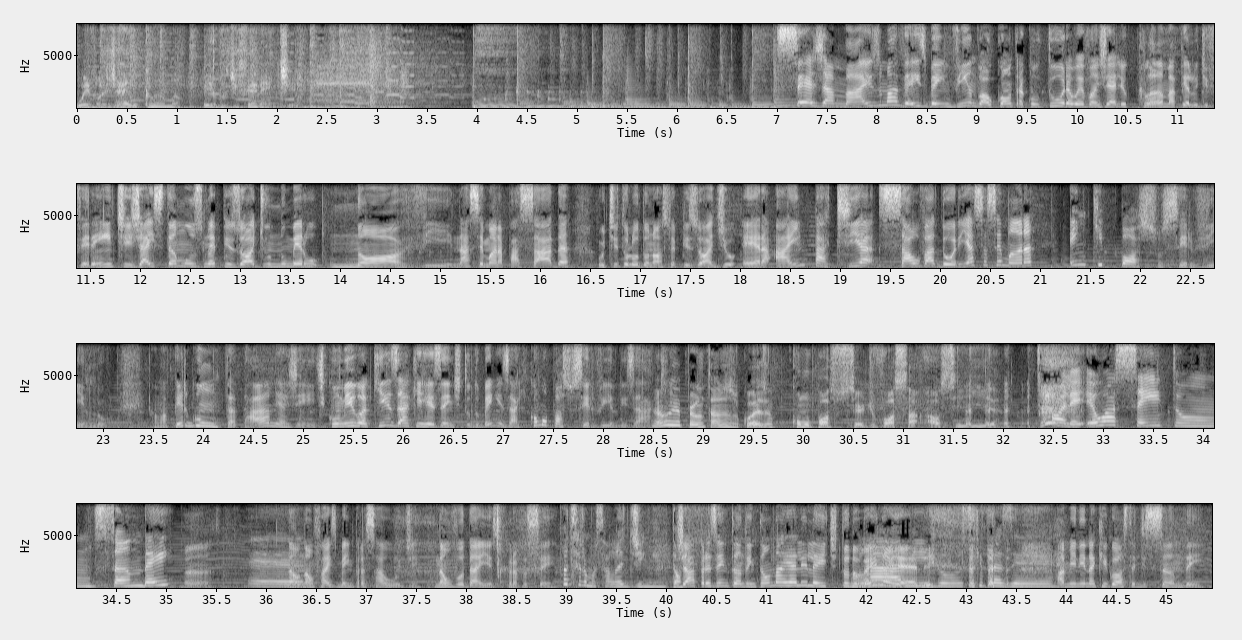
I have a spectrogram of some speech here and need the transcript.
O Evangelho clama pelo diferente. Seja mais uma vez bem-vindo ao Contra a Cultura, o Evangelho clama pelo diferente. Já estamos no episódio número 9. Na semana passada, o título do nosso episódio era A Empatia Salvadora. E essa semana em que posso servi-lo? É uma pergunta, tá, minha gente? Comigo aqui, Isaac Rezende. Tudo bem, Isaac? Como posso servi-lo, Isaac? Eu ia perguntar a mesma coisa. Como posso ser de vossa auxilia? Olha, eu aceito um Sunday. Ah. É... Não, não faz bem pra saúde. Não vou dar isso pra você. Pode ser uma saladinha, então. Já apresentando, então, Nayeli Leite. Tudo Olá, bem, Nayeli? amigos. Que prazer. a menina que gosta de Sunday.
